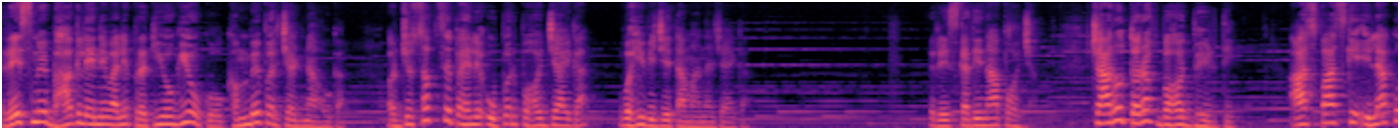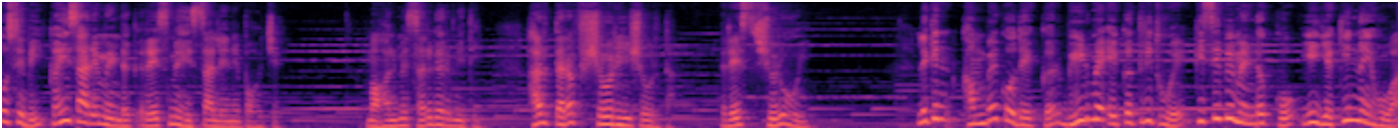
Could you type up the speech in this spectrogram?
रेस में भाग लेने वाले प्रतियोगियों को खंबे पर चढ़ना होगा और जो सबसे पहले ऊपर पहुँच जाएगा, वही विजेता माना जाएगा। रेस का दिन आ पहुँचा। चारों तरफ़ बहुत भीड़ थी। आसपास के इलाकों से भी कई सारे मेंढक रेस में हिस्सा लेने पहुँचे। माहौल में सरगर्मी थी। हर तरफ़ शोर ही शोर था। रेस शुरू हुई। लेकिन खंबे को देखकर भीड़ में एकत्रित हुए किसी भी मेंढक को यह यकीन नहीं हुआ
